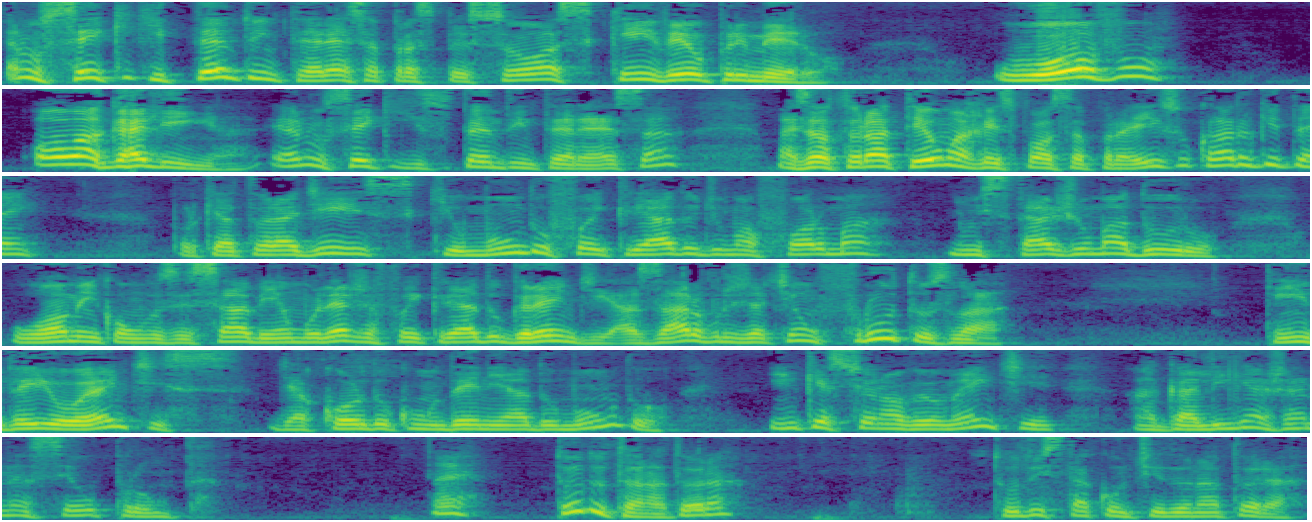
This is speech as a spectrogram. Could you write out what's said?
Eu não sei o que, que tanto interessa para as pessoas quem veio primeiro, o ovo ou a galinha. Eu não sei o que isso tanto interessa, mas a Torá tem uma resposta para isso? Claro que tem. Porque a Torá diz que o mundo foi criado de uma forma, num estágio maduro. O homem, como vocês sabem, a mulher já foi criado grande, as árvores já tinham frutos lá. Quem veio antes, de acordo com o DNA do mundo, inquestionavelmente, a galinha já nasceu pronta. É, tudo está na Torá. Tudo está contido na Torá.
